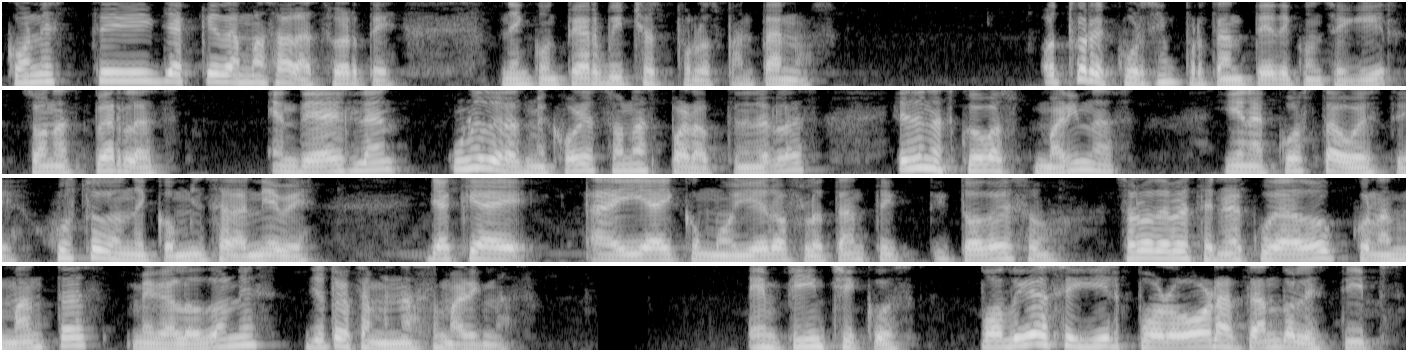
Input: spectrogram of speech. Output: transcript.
con este ya queda más a la suerte de encontrar bichos por los pantanos. Otro recurso importante de conseguir son las perlas. En The Island, una de las mejores zonas para obtenerlas es en las cuevas submarinas y en la costa oeste, justo donde comienza la nieve, ya que ahí hay como hielo flotante y, todo eso. Solo debes tener cuidado con las mantas, megalodones y otras amenazas marinas. En fin, chicos, podría seguir por horas dándoles tips,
